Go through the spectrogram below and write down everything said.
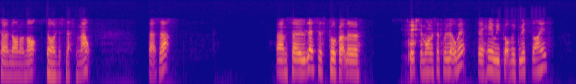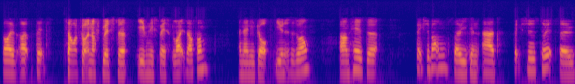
turned on or not. So I've just left them out. That's that. Um, so let's just talk about the fixture monitor for a little bit. So here we've got the grid size. So I've upped it so I've got enough grids to evenly space the lights out on. And then you've got units as well. Um, here's the fixture button, so you can add fixtures to it. So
